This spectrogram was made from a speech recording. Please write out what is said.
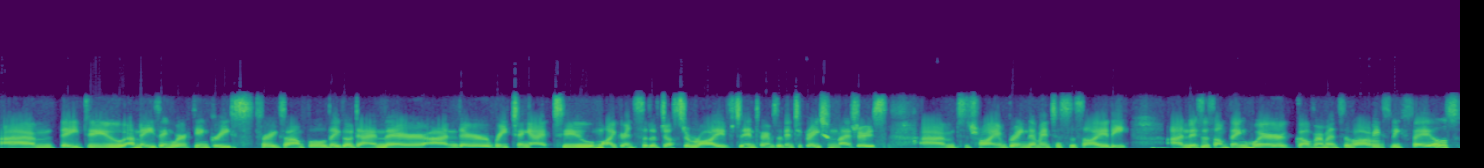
Um, they do amazing work in Greece, for example. They go down there and they're reaching out to migrants that have just arrived in terms of integration measures um, to try and bring them into society. And this is something where governments have obviously failed,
